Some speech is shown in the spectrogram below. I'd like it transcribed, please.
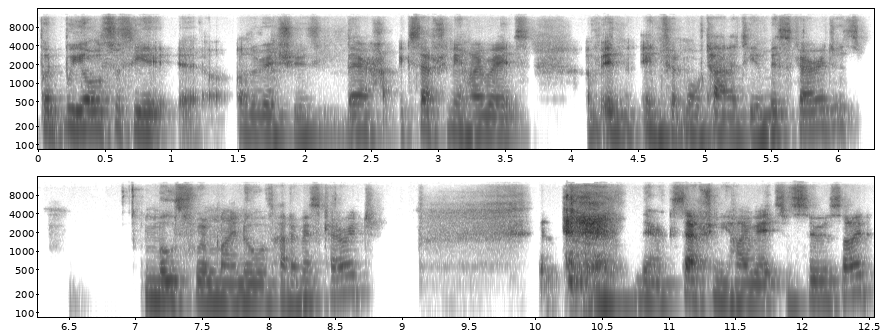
but we also see uh, other issues. There are exceptionally high rates of in, infant mortality and miscarriages. Most women I know have had a miscarriage. there are exceptionally high rates of suicide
